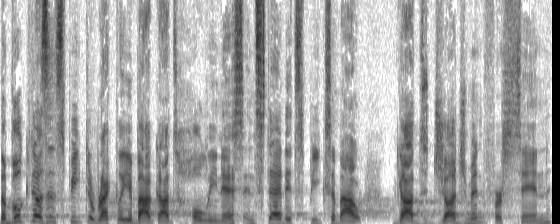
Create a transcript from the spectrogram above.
The book doesn't speak directly about God's holiness. Instead, it speaks about God's judgment for sin,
